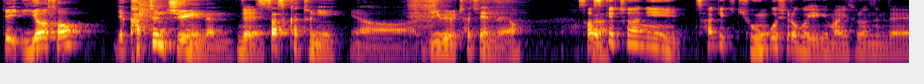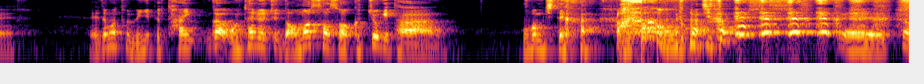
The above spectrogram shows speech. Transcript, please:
이제 이어서 이제 같은 주에 있는 네. 사스카툰이 어, 2위를 차지했네요. 사스케추안이 살기 좋은 곳이라고 얘기 많이 들었는데, 에드먼턴, 위니펙 다 그러니까 온타리오를 쭉 넘어서서 그쪽이 다 우범지대가 우범지대? 예, 좀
